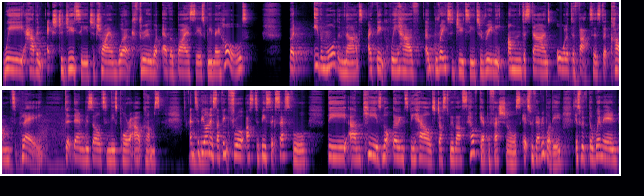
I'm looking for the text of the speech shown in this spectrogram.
we have an extra duty to try and work through whatever biases we may hold. But even more than that, I think we have a greater duty to really understand all of the factors that come to play that then result in these poorer outcomes. And to be mm-hmm. honest, I think for us to be successful, the um, key is not going to be held just with us healthcare professionals. It's with everybody. It's with the women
